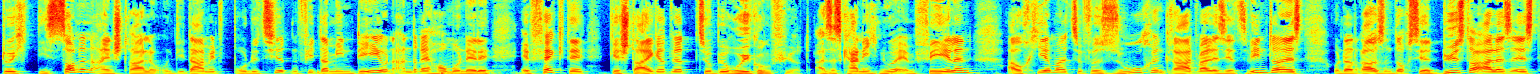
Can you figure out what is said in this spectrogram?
durch die Sonneneinstrahlung und die damit produzierten Vitamin D und andere hormonelle Effekte gesteigert wird, zur Beruhigung führt. Also das kann ich nur empfehlen, auch hier mal zu versuchen, versuchen, gerade weil es jetzt Winter ist und da draußen doch sehr düster alles ist,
